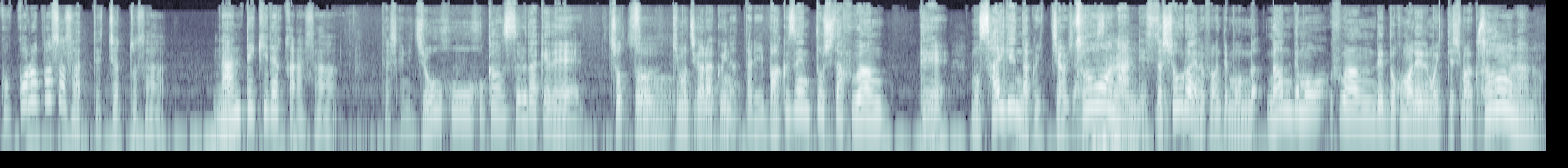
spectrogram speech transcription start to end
心細さってちょっとさ難敵だからさ。確かに情報を保管するだけでちょっと気持ちが楽になったり漠然とした不安ってもう際限なくいっちゃうじゃないですか。そうなんです将来の不安ってもうな何でも不安でどこまででも行ってしまうから。そうなの、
